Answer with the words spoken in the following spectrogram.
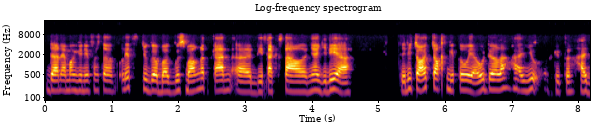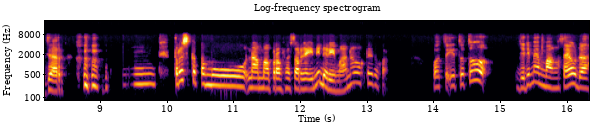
dan emang University of Leeds juga bagus banget kan uh, di tekstilnya. Jadi ya jadi cocok gitu. Ya udahlah hayu gitu hajar. Hmm, terus ketemu nama profesornya ini dari mana waktu itu kak? Waktu itu tuh jadi memang saya udah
